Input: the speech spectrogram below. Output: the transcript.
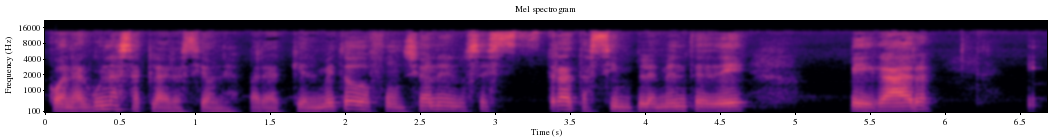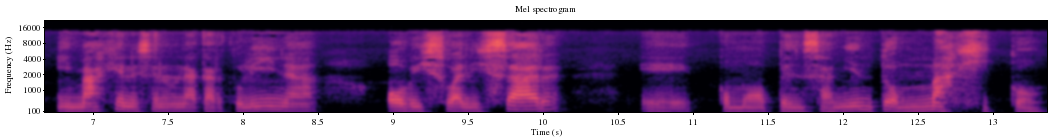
Con algunas aclaraciones, para que el método funcione no se trata simplemente de pegar imágenes en una cartulina o visualizar eh, como pensamiento mágico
